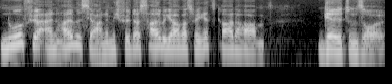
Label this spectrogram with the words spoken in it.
nur für ein halbes Jahr, nämlich für das halbe Jahr, was wir jetzt gerade haben, gelten soll.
